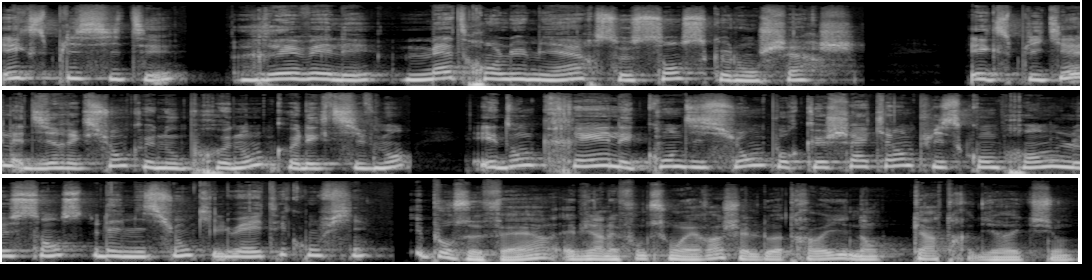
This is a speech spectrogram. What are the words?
Expliciter, révéler, mettre en lumière ce sens que l'on cherche. Expliquer la direction que nous prenons collectivement et donc créer les conditions pour que chacun puisse comprendre le sens de la mission qui lui a été confiée. Et pour ce faire, eh bien la fonction RH, elle doit travailler dans quatre directions.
